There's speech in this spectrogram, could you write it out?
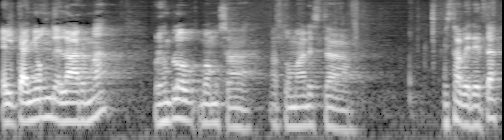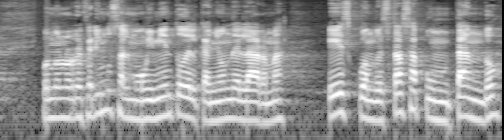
el, cañón del arma. Por ejemplo, vamos a, tomar esta, esta vereta. Cuando nos referimos al movimiento del cañón del arma, es cuando estás apuntando,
